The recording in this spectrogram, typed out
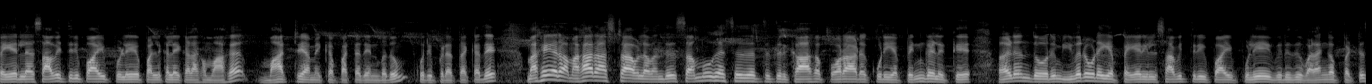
பெயரில் சாவித்திரிபாய் புலே பல்கலைக்கழகமாக மாற்றி அமைக்கப்பட்டது என்பதும் குறிப்பிடத்தக்கது. மகேரா மகாராஷ்டிராவில் வந்து சமூக சீர்திருத்தத்திற்காக போராடக்கூடிய பெண்களுக்கு வருடந்தோறும் இவருடைய பெயரில் சாவித்திரிபாய் புலே விருது வழங்கப்பட்டு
